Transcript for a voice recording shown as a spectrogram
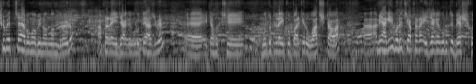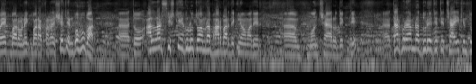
শুভেচ্ছা এবং অভিনন্দন রইল। আপনারা এই জায়গাগুলোতে আসবেন। এটা হচ্ছে মধুটিলা ইকো পার্কের ওয়াচ টাওয়ার। আমি আগেই বলেছি আপনারা এই জায়গাগুলোতে বেশ কয়েকবার, অনেকবার আপনারা এসেছেন, বহুবার। তো আল্লাহর সৃষ্টি, এগুলো তো আমরা বারবার দেখলেও আমাদের মন চায় আরও দেখতে। তারপরে আমরা দূরে যেতে চাই, কিন্তু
